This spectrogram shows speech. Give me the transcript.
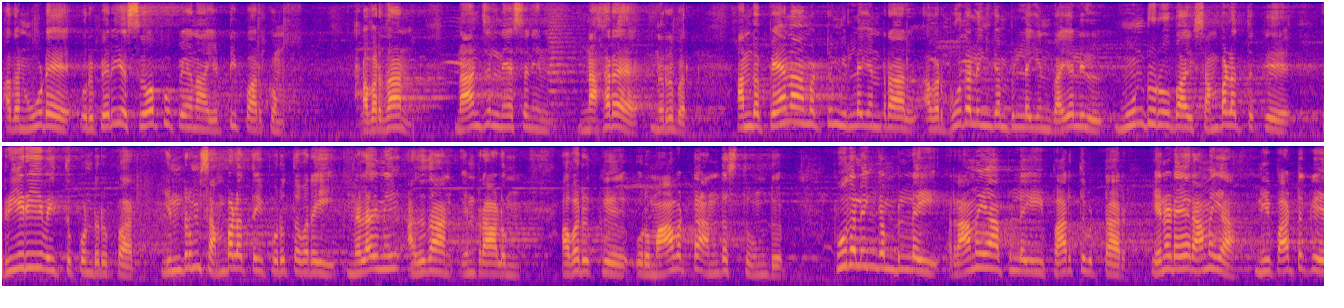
அதன் ஊடே ஒரு பெரிய சிவப்பு பேனா எட்டி பார்க்கும். அவர்தான் நாஞ்சில் நேசனின் நகர நிருபர். அந்த பேனா மட்டும் இல்லை என்றால் அவர் பூதலிங்கம் பிள்ளையின் வயலில் மூன்று ரூபாய் சம்பளத்துக்கு ரீரீ வைத்து கொண்டிருப்பார். இன்றும் சம்பளத்தை பொறுத்தவரை நிலைமை அதுதான் என்றாலும் அவருக்கு ஒரு மாவட்ட அந்தஸ்து உண்டு. பூதலிங்கம் பிள்ளை ராமையா பிள்ளையை பார்த்து விட்டார். என்னடே ராமையா நீ பாட்டுக்கு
